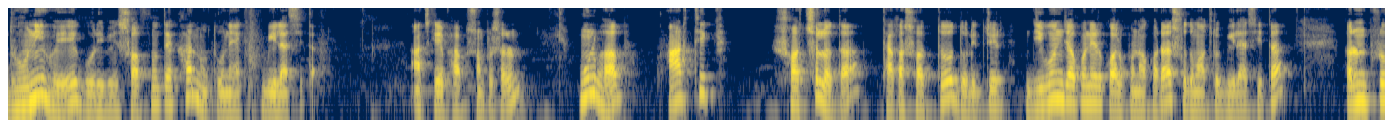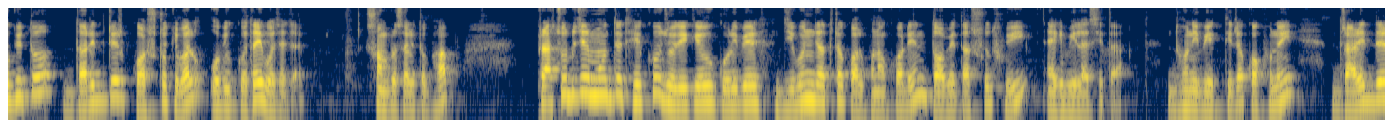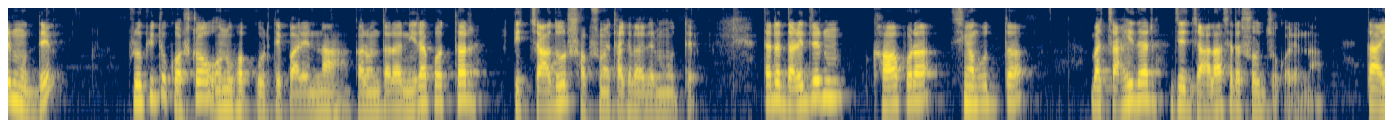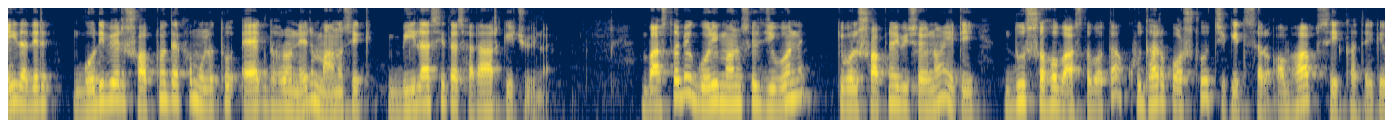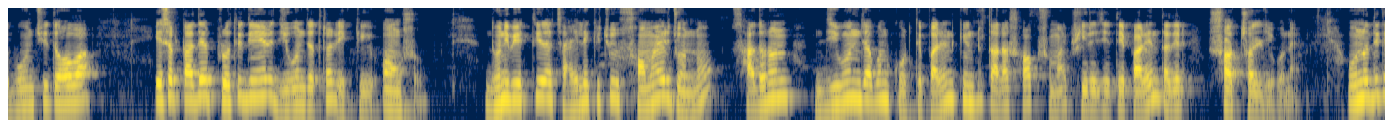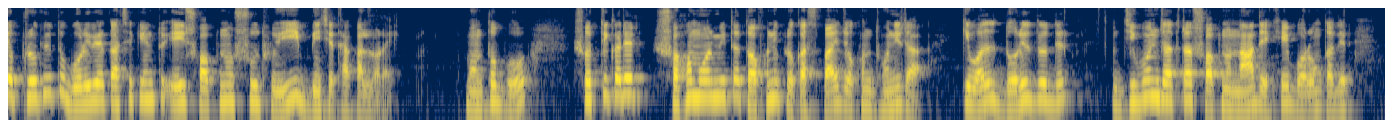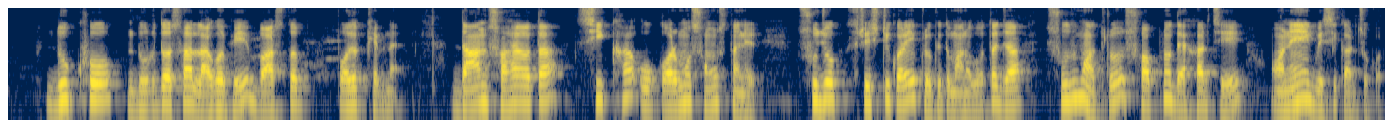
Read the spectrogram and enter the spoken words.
ধনী হয়ে গরিবের স্বপ্ন দেখা নতুন এক বিলাসিতা। আজকের ভাব সম্প্রসারণ। মূল ভাব, আর্থিক সচ্ছলতা থাকা সত্ত্বেও দরিদ্রের জীবনযাপনের কল্পনা করা শুধুমাত্র বিলাসিতা, কারণ প্রকৃত দারিদ্র্যের কষ্ট কেবল অভিজ্ঞতাই বোঝা যায়। সম্প্রসারিত ভাব, প্রাচুর্যের মধ্যে থেকেও যদি কেউ গরিবের জীবনযাত্রা কল্পনা করেন, তবে তা শুধুই এক বিলাসিতা। ধনী ব্যক্তিরা কখনোই দারিদ্র্যের মধ্যে প্রকৃত কষ্ট অনুভব করতে পারে না, কারণ তারা নিরাপত্তার একটি চাদর সবসময় থাকে তাদের মধ্যে। তারা দারিদ্র্যের খাওয়া পড়া সীমাবদ্ধতা বা চাহিদার যে জ্বালা, সেটা সহ্য করে না। তাই তাদের গরিবের স্বপ্ন দেখা মূলত এক ধরনের মানসিক বিলাসিতা ছাড়া আর কিছুই নয়। বাস্তবে গরিব মানুষের জীবন কেবল স্বপ্নের বিষয় নয়, এটি দুঃসহ বাস্তবতা, ক্ষুধার কষ্ট, চিকিৎসার অভাব, শিক্ষা থেকে বঞ্চিত হওয়া এসব তাদের প্রতিদিনের জীবনযাত্রার একটি অংশ। ধনী ব্যক্তিরা চাইলে কিছু সময়ের জন্য সাধারণ জীবনযাপন করতে পারেন, কিন্তু তারা সব সময় ফিরে যেতে পারেন তাদের সচ্ছল জীবনে। অন্যদিকে প্রকৃত গরিবের কাছে কিন্তু এই স্বপ্ন শুধুই বেঁচে থাকার লড়াই। মন্তব্য, সত্যিকারের সহমর্মিতা তখনই প্রকাশ পায় যখন ধনীরা কেবল দরিদ্রদের জীবনযাত্রার স্বপ্ন না দেখে বরং তাদের দুঃখ, দুর্দশা লাঘবে বাস্তব পদক্ষেপ নেয়। দান, সহায়তা, শিক্ষা ও কর্মসংস্থানের সুযোগ সৃষ্টি করাই প্রকৃত মানবতা, যা শুধুমাত্র স্বপ্ন দেখার চেয়ে অনেক বেশি কার্যকর।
